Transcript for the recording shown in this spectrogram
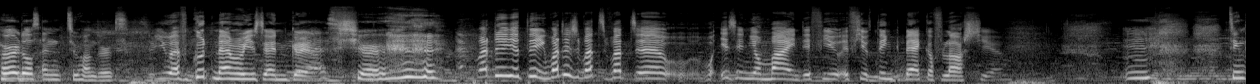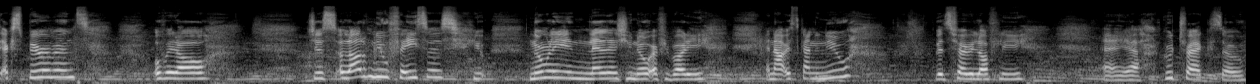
hurdles and 200. So you have good memories and good. Yes, sure. what do you think? What is what what uh, is in your mind if you if you think back of last year? Mm, I think the experiment of it all. Just a lot of new faces. You, normally in Netherlands you know everybody, and now it's kind of new, but it's very lovely. And yeah, good track. So.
